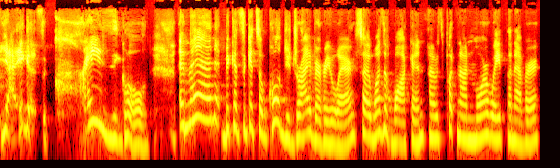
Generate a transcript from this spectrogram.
Yeah. It gets crazy cold. And then because it gets so cold, you drive everywhere. So I wasn't walking. I was putting on more weight than ever,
